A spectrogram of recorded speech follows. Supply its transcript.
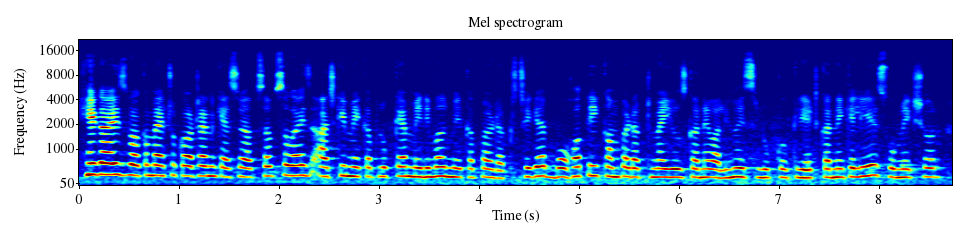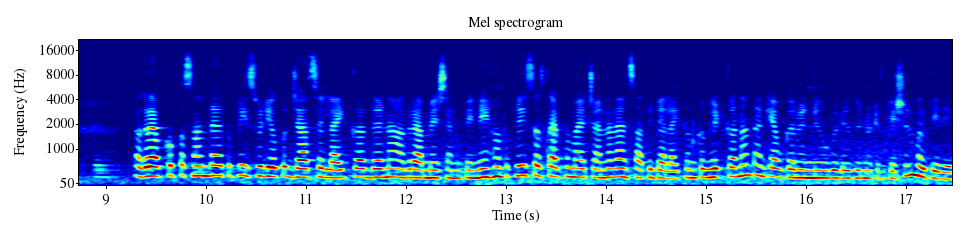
Hey guys welcome back to cotton कैसे हो आप सब? सो गाइस आज की मेकअप लुक है? मिनिमल मेकअप प्रोडक्ट्स ठीक है? बहुत ही कम प्रोडक्ट मैं यूज़ करने वाली हूँ इस लुक को क्रिएट करने के लिए। सो मेक श्योर अगर आपको पसंद है तो प्लीज़ वीडियो को ज़्यादा से लाइक कर देना। अगर आप मेरे चैनल पे नहीं हो तो please subscribe to my channel and साथ ही बेल आइकन को भी हिट करना ताकि आपको न्यू वीडियो की नोटिफिकेशन मिलती रहे।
